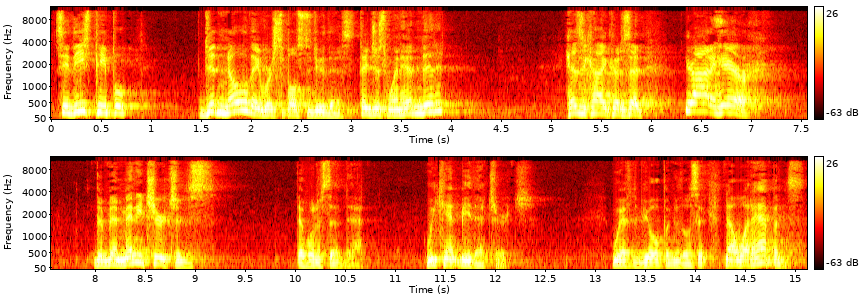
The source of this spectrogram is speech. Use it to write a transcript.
See, these people didn't know they were supposed to do this. They just went ahead and did it. Hezekiah could have said, You're out of here. There have been many churches that would have said that. We can't be that church. We have to be open to those things. Now, what happens?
